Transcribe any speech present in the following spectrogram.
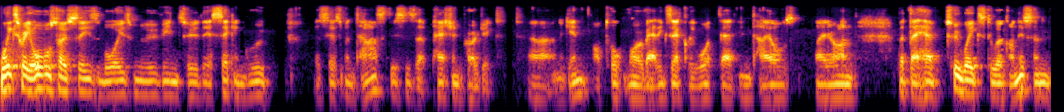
Week three also sees the boys move into their second group assessment task. This is a passion project. Uh, and again, I'll talk more about exactly what that entails later on. But they have two weeks to work on this and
